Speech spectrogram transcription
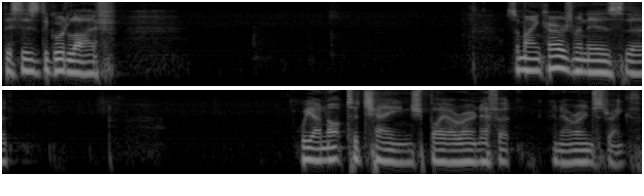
This is the good life. So, my encouragement is that we are not to change by our own effort and our own strength.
